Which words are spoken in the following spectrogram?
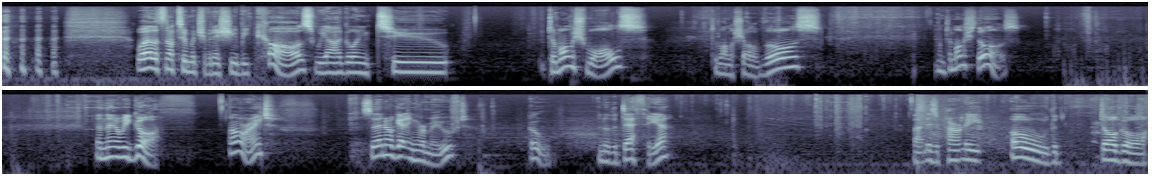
well, it's not too much of an issue because we are going to demolish walls, demolish all of those, and demolish those. And there we go. All right. So they're now getting removed. Oh, another death here. That is apparently... Oh, the doggo.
